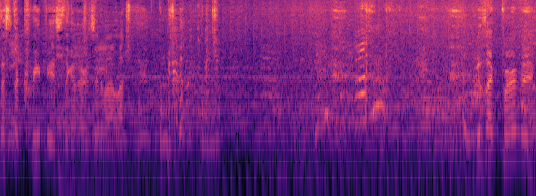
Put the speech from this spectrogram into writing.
That's the creepiest thing I've ever seen in my life. it's like perfect.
